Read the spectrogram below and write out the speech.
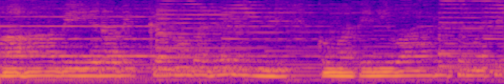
మహావీర విక్రమ బజరంగి కుమతి నివార సుమతి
